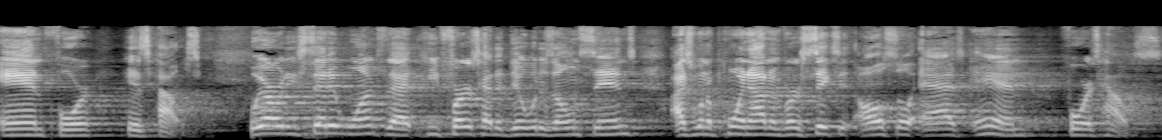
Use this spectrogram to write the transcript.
and for his house. We already said it once that he first had to deal with his own sins. I just want to point out in verse 6, it also adds and for his house.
